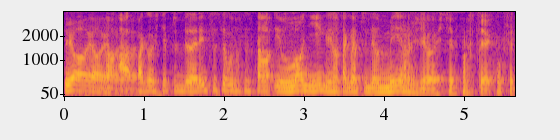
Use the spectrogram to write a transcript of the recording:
Jo, jo, jo. No a jo. pak ho ještě předjel Rin, co se mu vlastně stalo i loni, kdy ho takhle předjel Mir, že jo, ještě prostě jako před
